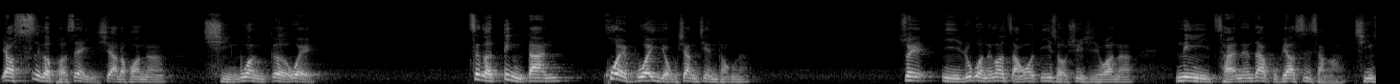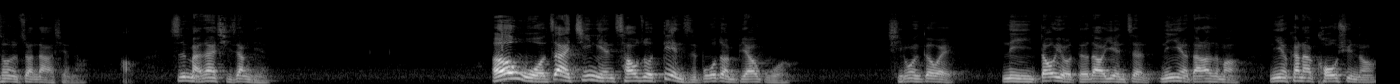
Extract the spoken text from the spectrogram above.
要四个 percent 以下的话呢，请问各位？这个订单会不会涌向建通呢？所以你如果能够掌握第一手讯息的话呢，你才能在股票市场啊轻松的赚大钱呢。好，是买在起涨点。而我在今年操作电子波段标股，请问各位，你都有得到验证？你有达到什么？你有看到扣讯哦？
